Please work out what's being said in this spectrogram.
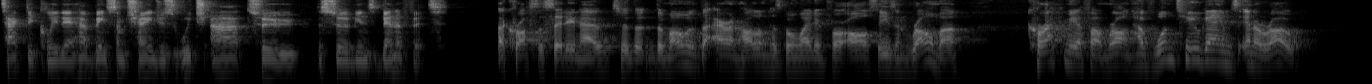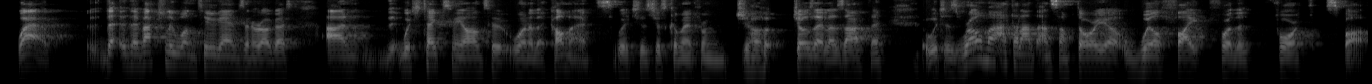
tactically there have been some changes which are to the Serbians' benefit. Across the city now to the, the moment that Aaron Holland has been waiting for all season. Roma, correct me if I'm wrong, have won two games in a row. Wow. They've actually won two games in a row, guys. And which takes me on to one of the comments, which has just come in from jo- Jose Lazarte, which is Roma, Atalanta, and Sampdoria will fight for the fourth spot.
